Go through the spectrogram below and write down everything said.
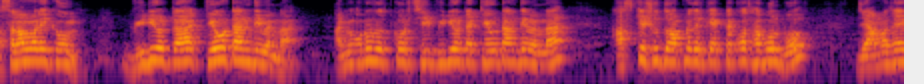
আসসালামু আলাইকুম। ভিডিওটা কেউ টান দিবেন না। আমি অনুরোধ করছি, ভিডিওটা কেউ টান দিবেন না। আজকে শুধু আপনাদেরকে একটা কথা বলব যে আমাদের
